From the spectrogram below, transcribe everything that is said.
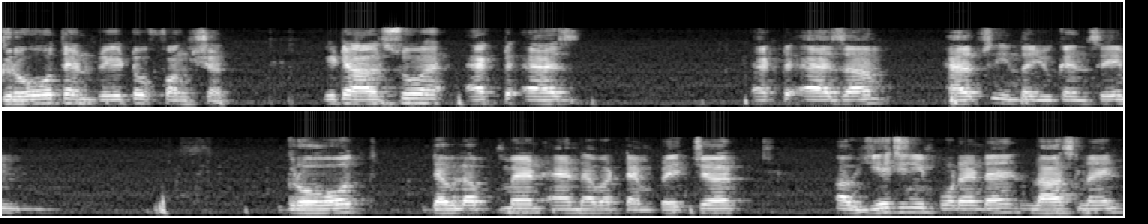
growth and rate of function. it also act as act as a helps in the you can say growth development and our temperature अब ये चीज इंपॉर्टेंट है last line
